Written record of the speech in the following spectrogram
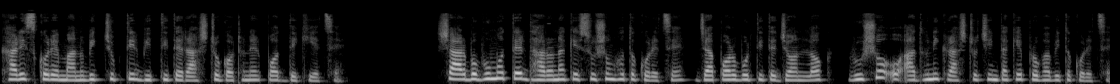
খারিজ করে মানবিক চুক্তির ভিত্তিতে রাষ্ট্র গঠনের পথ দেখিয়েছে। সার্বভৌমত্বের ধারণাকে সুসংহত করেছে, যা পরবর্তীতে জন লক, রুশো ও আধুনিক রাষ্ট্রচিন্তাকে প্রভাবিত করেছে।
